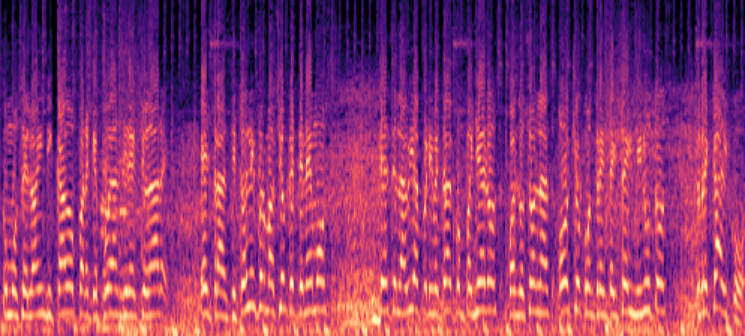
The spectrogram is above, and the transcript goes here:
como se lo ha indicado para que puedan direccionar el tránsito. Es la información que tenemos desde la vía perimetral, compañeros, cuando son las 8 con 36 minutos. Recalco,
